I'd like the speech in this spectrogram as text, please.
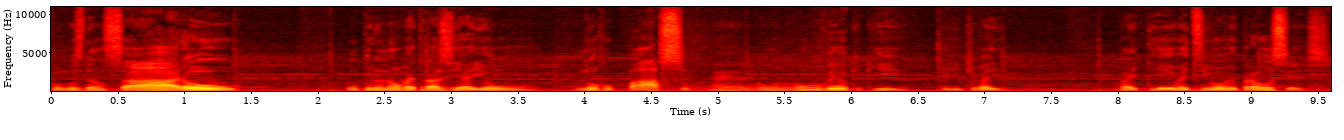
vamos dançar ou o Brunão vai trazer aí um, um novo passo, né? Vamos, vamos ver o que, que, a gente vai, vai ter e vai desenvolver para vocês.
